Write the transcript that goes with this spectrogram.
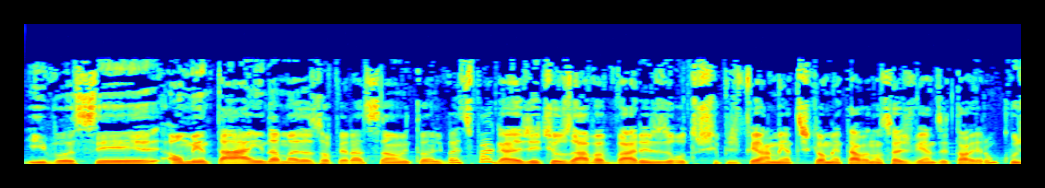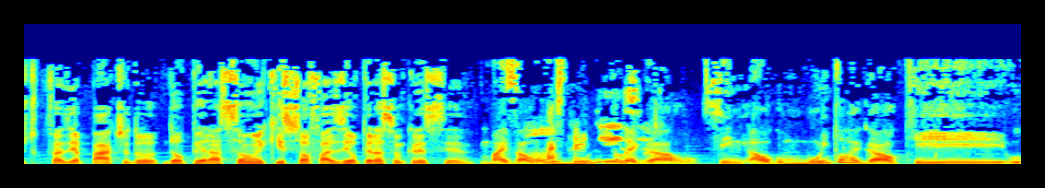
e você aumentar ainda mais a sua operação. Então ele vai se pagar. A gente usava vários outros tipos de ferramentas que aumentavam nossas vendas e tal. E era um custo que fazia parte do, da operação e que só fazia a operação crescer. Mas algo muito legal, sim, algo muito legal que o,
